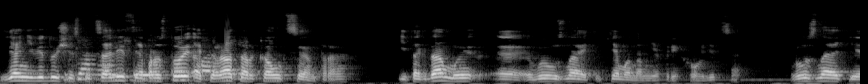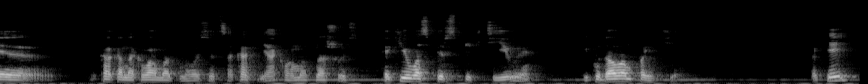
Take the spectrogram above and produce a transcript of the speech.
я не ведущий Я специалист, я простой оператор колл-центра. И тогда мы, э, вы узнаете, кем она мне приходится. Вы узнаете, как она к вам относится, как я к вам отношусь, какие у вас перспективы и куда вам пойти. Окей?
